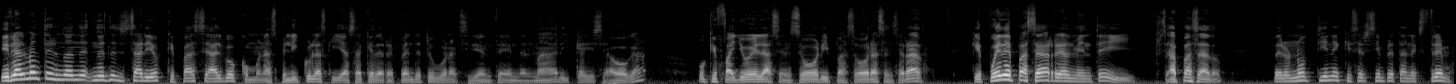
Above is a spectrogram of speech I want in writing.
Y realmente no, es necesario que pase algo como en las películas que ya sea que de repente tuvo un accidente en el mar y casi se ahoga, o que falló el ascensor y pasó horas encerrado que puede pasar realmente y pues, ha pasado, pero no tiene que ser siempre tan extremo.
